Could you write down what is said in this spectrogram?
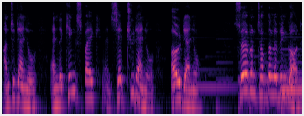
unto Daniel. And the king spake and said to Daniel, O Daniel, servant of the living God,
